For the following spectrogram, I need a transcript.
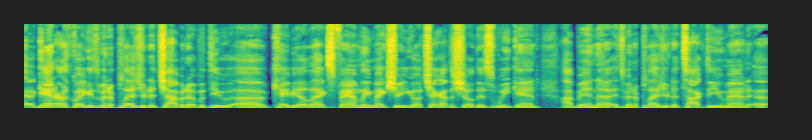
Again, Earthquake. It's been a pleasure to chop it up with you, uh, KBLX family. Make sure you go check out the show this weekend. I've been. Uh, it's been a pleasure to talk to you, man. Uh,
